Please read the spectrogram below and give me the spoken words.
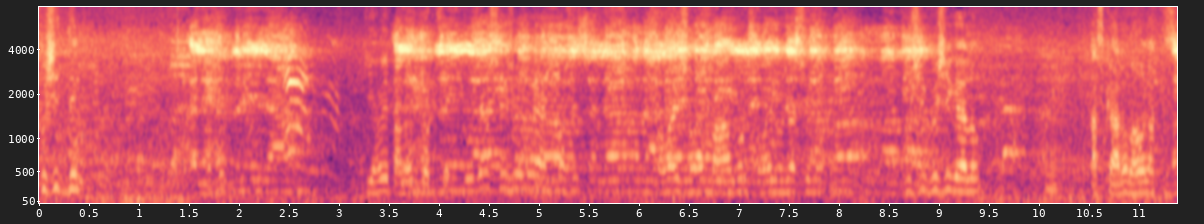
খুশির দিন। কীভাবে পালন করছেন? রোজা শেষ হলো এক মাসে সবাই সবাই মা বোন সবাই রোজা ছিল। খুশি খুশি গেল। আজকে আরও ভালো লাগতেছে।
